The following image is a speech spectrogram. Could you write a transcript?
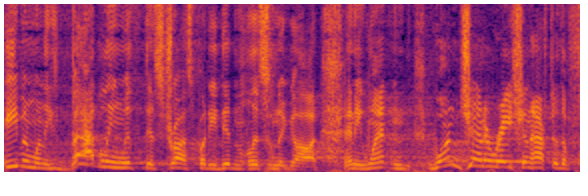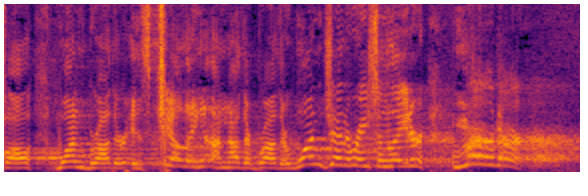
even when he's battling with distrust, but he didn't listen to God. And he went and one generation after the fall, one brother is killing another brother. One generation later, murder.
